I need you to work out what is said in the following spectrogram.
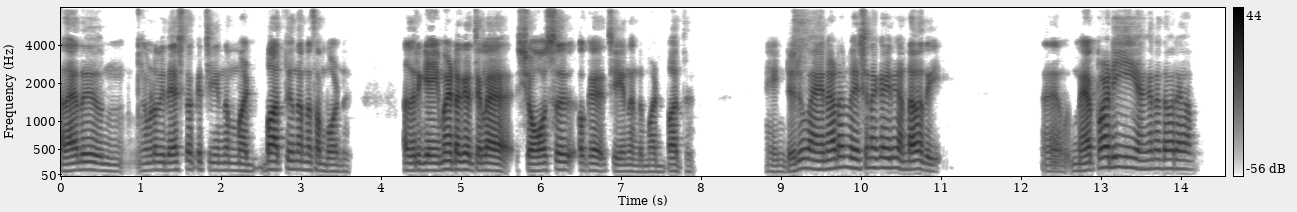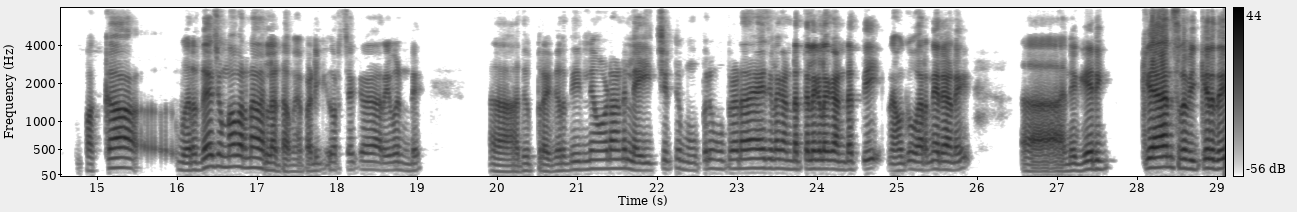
അതായത് നമ്മുടെ വിദേശത്തൊക്കെ ചെയ്യുന്ന മഡ് ബാത്ത് എന്ന് പറഞ്ഞ സംഭവമുണ്ട്. അതൊരു ഗെയിമായിട്ടൊക്കെ ചില ഷോസ് ഒക്കെ ചെയ്യുന്നുണ്ട് മഡ് ബാത്ത് എന്റെ ഒരു വയനാടൻ വേഷനൊക്കെ അതിൽ കണ്ടാൽ മതി. മേപ്പാടി അങ്ങനെ എന്താ പറയുക പക്ക വെറുതെ ചുമ്മാ പറഞ്ഞതല്ല കേട്ടോ മേപ്പാടിക്ക് കുറച്ചൊക്കെ അറിവുണ്ട്. അത് പ്രകൃതിനോടാണ് ലയിച്ചിട്ട് മൂപ്പര് മൂപ്പരുടേതായ ചില കണ്ടെത്തലുകൾ കണ്ടെത്തി നമുക്ക് പറഞ്ഞുതരാണ് അനുകരിക്കാൻ ശ്രമിക്കരുത്.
